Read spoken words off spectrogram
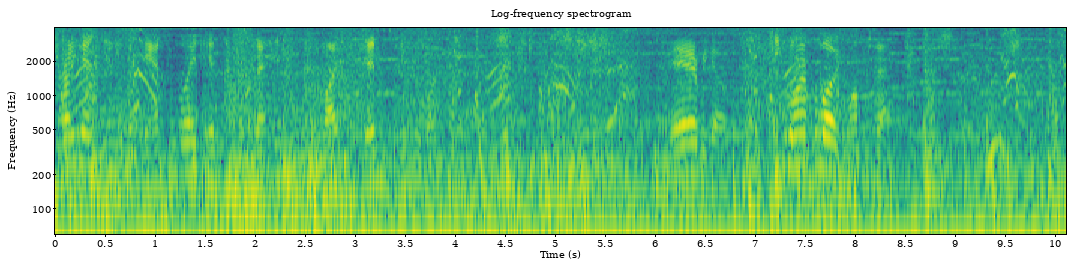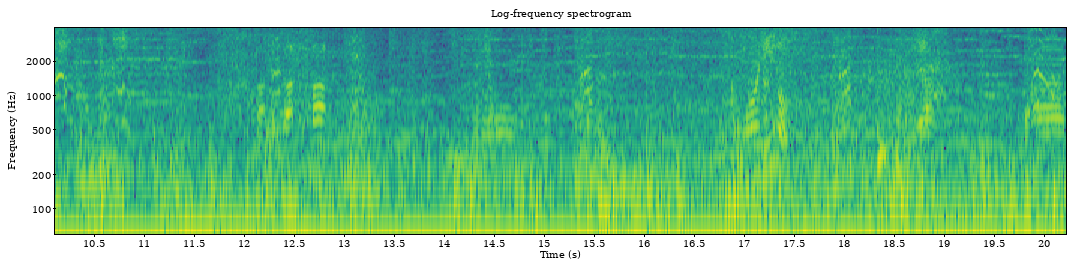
Try to get in some dancing blade get some percent in, but didn't seem to work. There we go. Just keep going for one percent. Pop, pop, pop. More needles. Yeah. Uh,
